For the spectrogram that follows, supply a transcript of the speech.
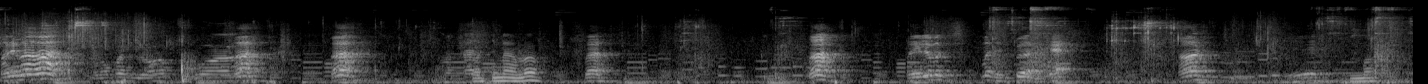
มาดิมามาหัวคนเดียวครับหัวมามามันใต้บ้านกินน้ำแล้ว มา มามาดิเร็วมันมันถึงเปื่อนแกะอะเอ๊ะกินบ่เออกินมา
